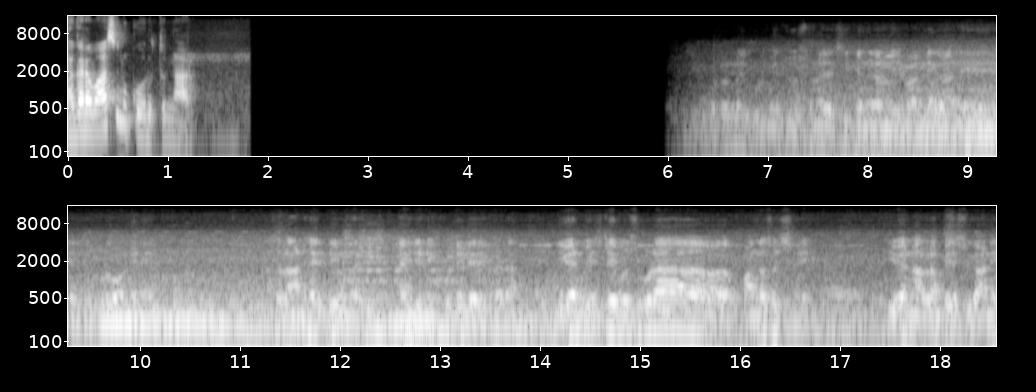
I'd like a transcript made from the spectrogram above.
నగరవాసులు కోరుతున్నారు ఈ హోటల్లో ఇప్పుడు మీరు చూస్తున్నది చికెన్ కానీ ఇవన్నీ కానీ ఎప్పుడూ వండినాయి అసలు అన్హెల్తీ ఉన్నది హైజీనిక్ ఫుడ్ లేదు ఇక్కడ. ఈవెన్ వెజిటేబుల్స్ కూడా ఫంగస్ వచ్చినాయి. ఈవెన్ అల్లం పేస్ట్ కానీ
